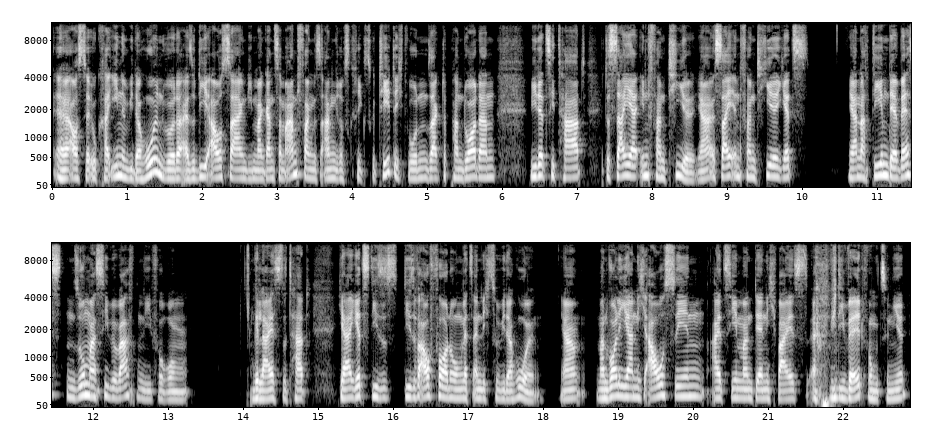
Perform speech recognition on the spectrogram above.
äh, aus der Ukraine wiederholen würde, also die Aussagen, die mal ganz am Anfang des Angriffskriegs getätigt wurden, sagte Pandor dann wieder Zitat, das sei ja infantil, ja, es sei infantil jetzt ja, nachdem der Westen so massive Waffenlieferungen geleistet hat, ja, jetzt dieses, diese Aufforderung letztendlich zu wiederholen. Ja, man wolle ja nicht aussehen als jemand, der nicht weiß, wie die Welt funktioniert.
